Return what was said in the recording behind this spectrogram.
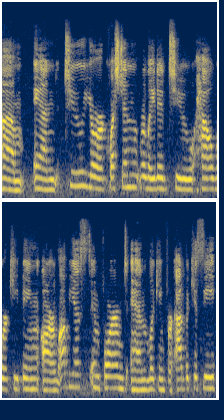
Um, and to your question related to how we're keeping our lobbyists informed and looking for advocacy,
